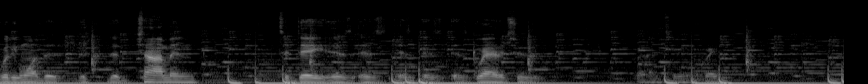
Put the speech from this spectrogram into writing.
really want to, to, to chime in today is is is is, is gratitude. Gratitude and great.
